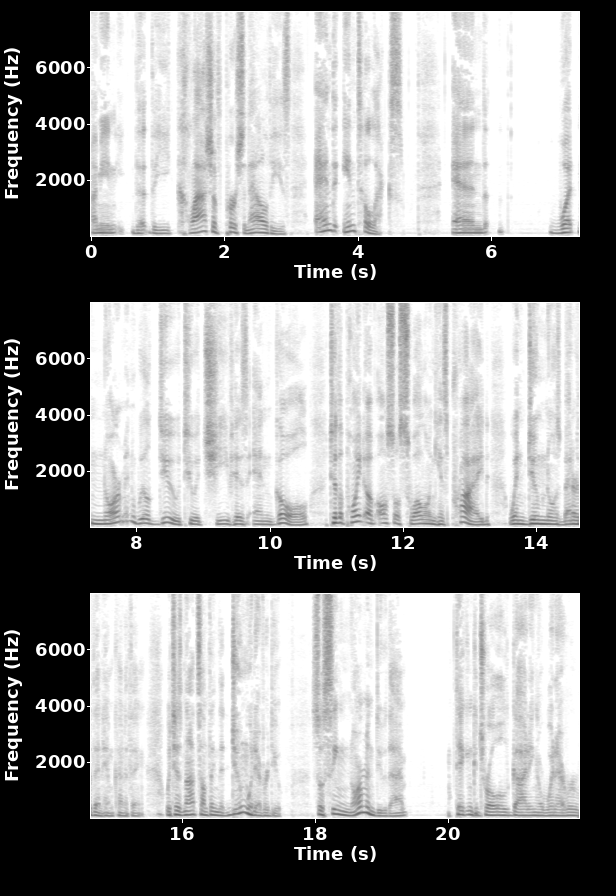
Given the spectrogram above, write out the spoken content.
I mean, the the clash of personalities and intellects, and what Norman will do to achieve his end goal, to the point of also swallowing his pride when Doom knows better than him, kind of thing, which is not something that Doom would ever do. So seeing Norman do that, taking control, guiding, or whatever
